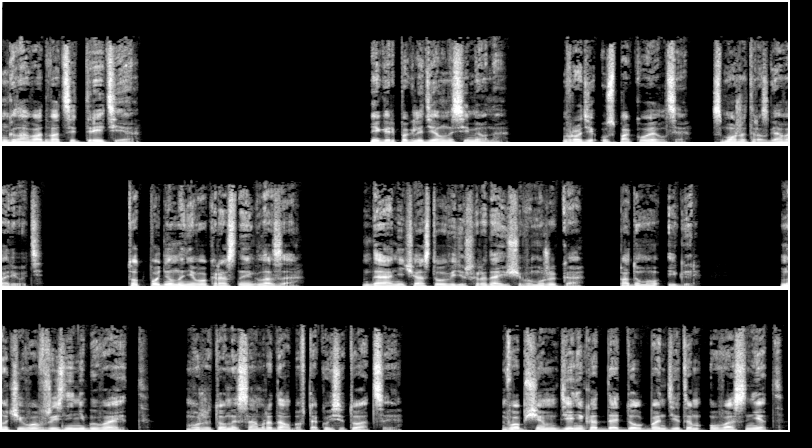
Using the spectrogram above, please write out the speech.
Глава 23. Игорь поглядел на Семена. Вроде успокоился, сможет разговаривать. Тот поднял на него красные глаза. «Да, не часто увидишь рыдающего мужика», — подумал Игорь. «Но чего в жизни не бывает? Может, он и сам рыдал бы в такой ситуации?» «В общем, денег отдать долг бандитам у вас нет,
